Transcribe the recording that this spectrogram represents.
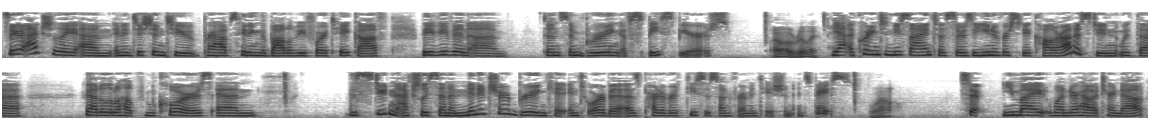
So actually, um, in addition to perhaps hitting the bottle before takeoff, they've even um, done some brewing of space beers. Oh, really? Yeah, according to New Scientist, there's a University of Colorado student with uh, who got a little help from Coors, and the student actually sent a miniature brewing kit into orbit as part of her thesis on fermentation in space. Wow. So you might wonder how it turned out.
